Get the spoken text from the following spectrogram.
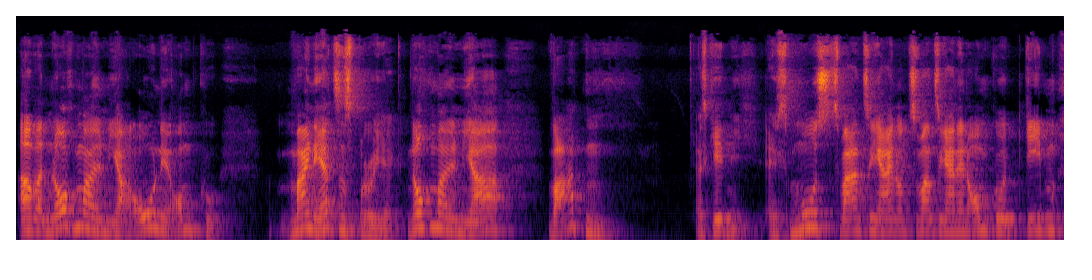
Aber nochmal ein Jahr ohne Omco. Mein Herzensprojekt. Nochmal ein Jahr warten das geht nicht. Es muss 2021 einen Omgut geben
